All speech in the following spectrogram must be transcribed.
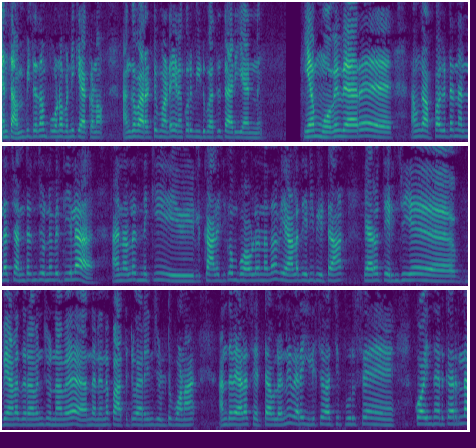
என் தம்பிகிட்ட தான் போன பண்ணி கேட்கணும். அங்க வரட்டு மாட எனக்கு ஒரு வீடு பார்த்து தரியான்னு. என் முகம் வேற அவங்க அப்பா கிட்ட நல்லா சண்டைன்னு சொன்ன பற்றியில அதனால இன்னைக்கு காலேஜுக்கும் போகலன்னு தான் வேலை தேடி போயிட்டான். யாரோ தெரிஞ்சியே வேலை தரவன்னு சொன்னாவே. அந்த அண்ணனை பார்த்துட்டு வரேன்னு சொல்லிட்டு போனான். அந்த வேலை செட் ஆகலன்னு வேற இழிச்ச வச்சு புருஷன் கோயந்தா இருக்காருல்ல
